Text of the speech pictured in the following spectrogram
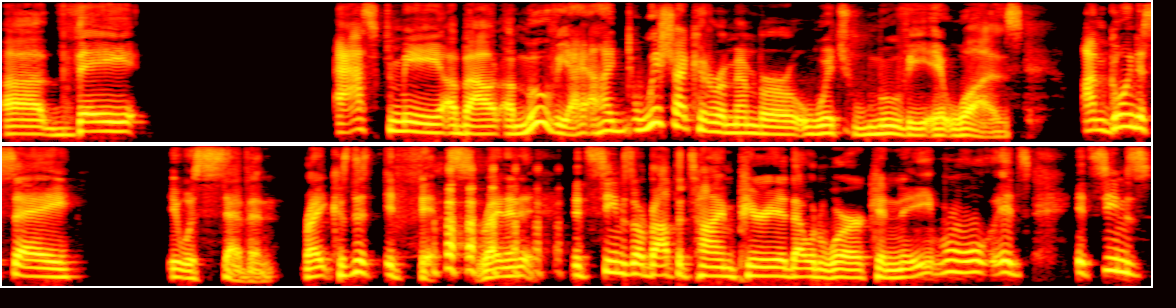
uh, they asked me about a movie. I, I wish I could remember which movie it was. I'm going to say it was seven, right? Because this it fits, right? And it, it seems about the time period that would work. And it- it's it seems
